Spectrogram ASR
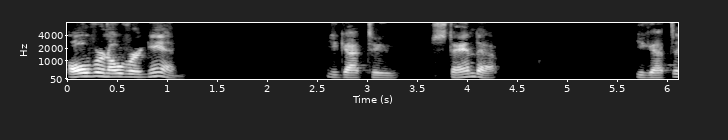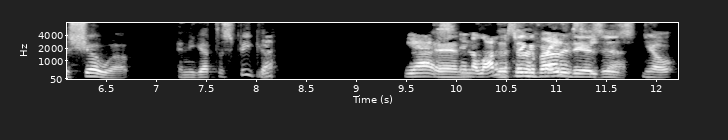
over and over again, you got to stand up, you got to show up, and you got to speak up. Yes, and, and a lot of the thing about it is, is you know,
